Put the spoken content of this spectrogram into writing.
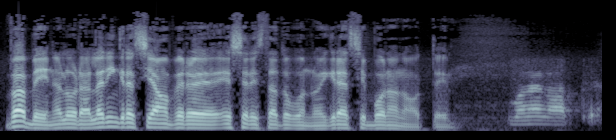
Va bene, allora la ringraziamo per essere stato con noi, grazie e buonanotte. Buonanotte.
